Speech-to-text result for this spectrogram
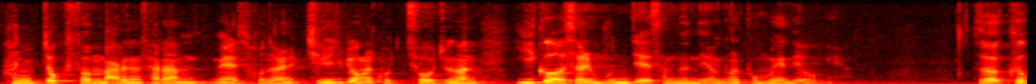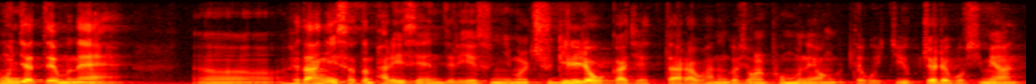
한쪽 손 마른 사람의 손을 질병을 고쳐주는 이것을 문제 삼는 내용을 본문의 내용이에요. 그래서 그 문제 때문에 어, 회당에 있었던 바리새인들이 예수님을 죽이려고까지 했다라고 하는 것이 오늘 본문에 언급되고 있죠. 6절에 보시면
